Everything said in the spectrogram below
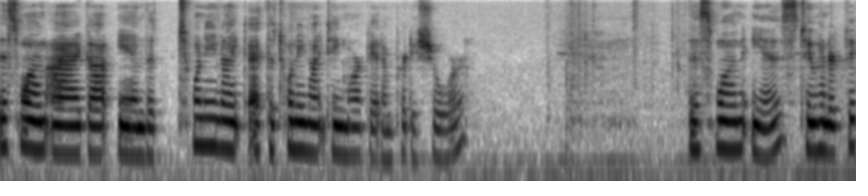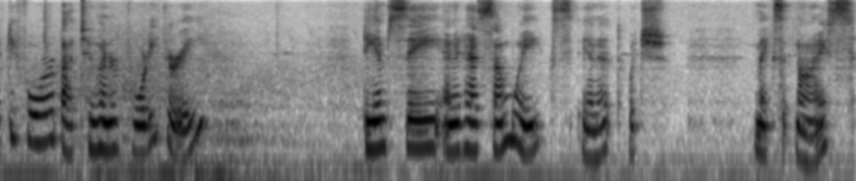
This one I got in the 29 at the 2019 market, I'm pretty sure. This one is 254 by 243 DMC and it has some weeks in it which makes it nice.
